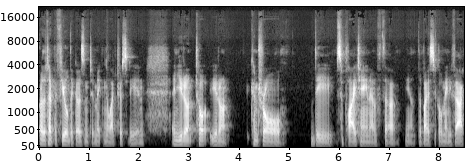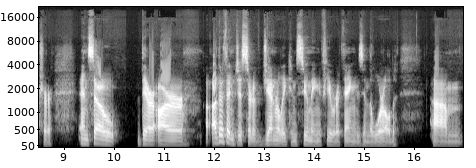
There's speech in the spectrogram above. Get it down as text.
or the type of fuel that goes into making electricity and and you don't to, you don't control the supply chain of the you know the bicycle manufacturer. And so there are other than just sort of generally consuming fewer things in the world um,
